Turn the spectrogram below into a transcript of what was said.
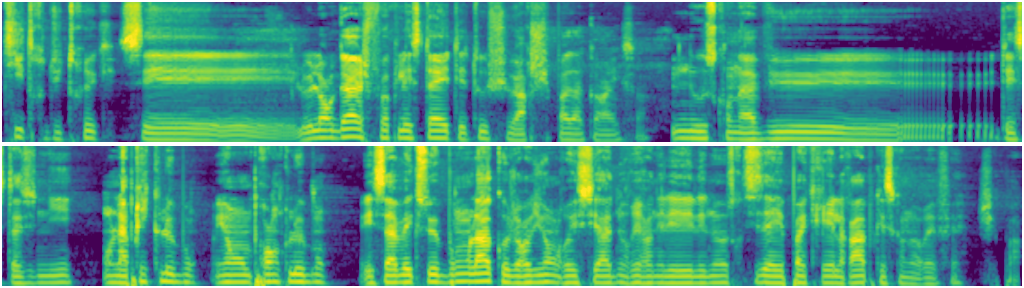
titre du truc. C'est le langage fuck les States et tout, je suis archi pas d'accord avec ça. Nous, ce qu'on a vu des États-Unis, on n'a pris que le bon et on prend que le bon. Et c'est avec ce bon-là qu'aujourd'hui on réussit à nourrir les, les nôtres. S'ils n'avaient pas créé le rap, qu'est-ce qu'on aurait fait? Je sais pas.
